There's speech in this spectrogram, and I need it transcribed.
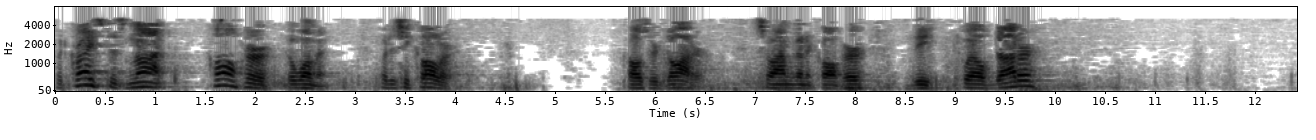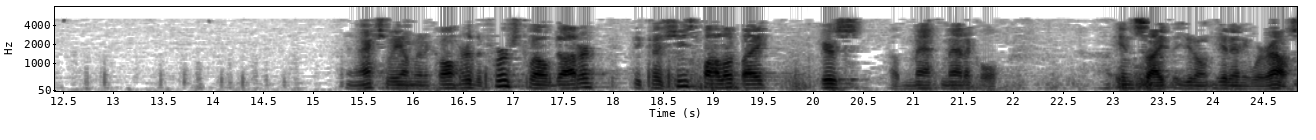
But Christ does not call her the woman. What does he call her? He calls her daughter. So I'm going to call her the 12 daughter. And actually, I'm going to call her the first 12 daughter because she's followed by, here's a mathematical insight that you don't get anywhere else.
